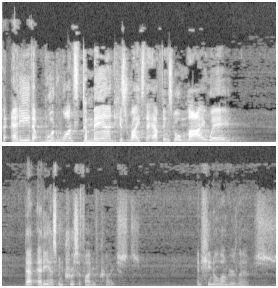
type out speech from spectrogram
The Eddie that would once demand his rights to have things go my way, that Eddie has been crucified with Christ. And he no longer lives,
